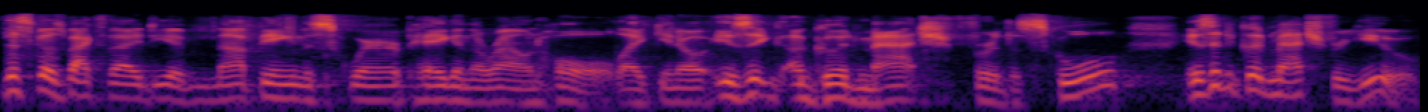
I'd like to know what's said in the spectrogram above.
this goes back to the idea of not being the square peg in the round hole. Like, you know, is it a good match for the school? Is it a good match for you?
